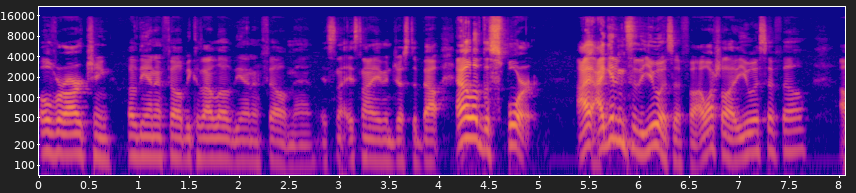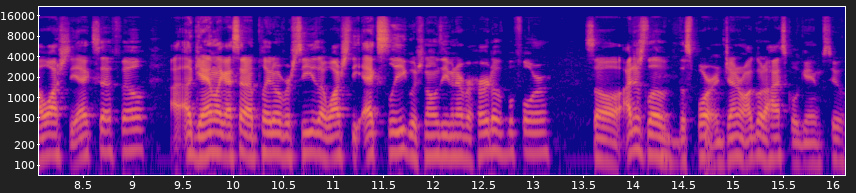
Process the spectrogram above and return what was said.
overarching of the NFL because I love the NFL, man. It's not it's not even just about and I love the sport. I, I get into the USFL. I watch a lot of USFL. I watch the XFL. I, again, like I said, I played overseas. I watched the X League, which no one's even ever heard of before. So I just love the sport in general. I go to high school games too.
